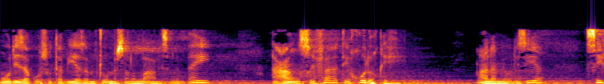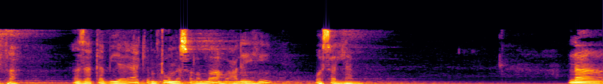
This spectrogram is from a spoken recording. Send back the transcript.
موليز كوسو تبيا زمتوم صلى الله عليه وسلم أي an sifati khuluqihi. Maana ameulizia sifa za tabia yake mtume sallallahu alayhi wasallam na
